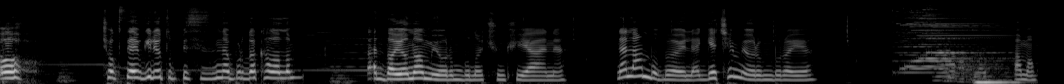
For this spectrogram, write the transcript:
Oh. Çok sevgili YouTube biz sizinle burada kalalım. Ben dayanamıyorum buna çünkü yani. Ne lan bu böyle? Geçemiyorum burayı. Tamam.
